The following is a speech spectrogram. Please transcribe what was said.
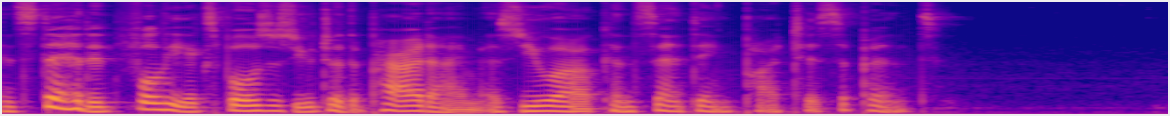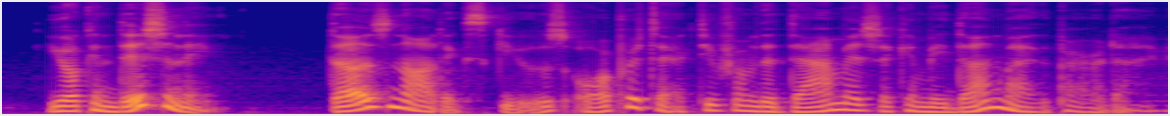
instead, it fully exposes you to the paradigm as you are a consenting participant. Your conditioning does not excuse or protect you from the damage that can be done by the paradigm.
